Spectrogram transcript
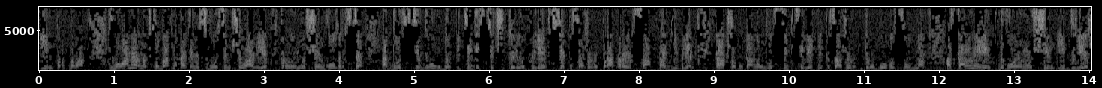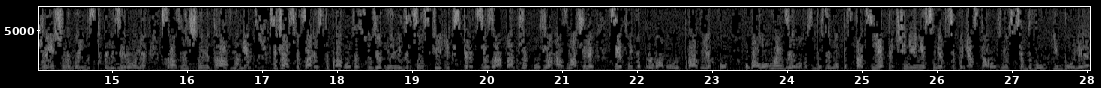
импортного. В маломерных судах находились 8 человек. Трое мужчин в возрасте от 22 до 54 лет. Все пассажиры «Прогресса» погибли. Также утонул 25-летний пассажир другого судна. Остальные двое мужчин и две женщины женщины были госпитализированы с различными травмами. Сейчас специалисты проводят судебно-медицинские экспертизы, а также уже назначили технико-правовую проверку. Уголовное дело возбуждено по статье «Причинение смерти по неосторожности двум и более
